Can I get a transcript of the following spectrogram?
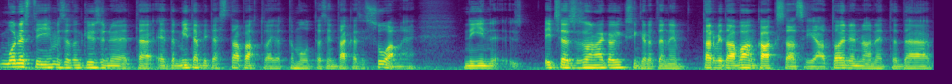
monesti ihmiset on kysynyt, että, että mitä pitäisi tapahtua, jotta muuttaisin takaisin Suomeen niin itse asiassa se on aika yksinkertainen. Tarvitaan vain kaksi asiaa. Toinen on, että tämä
